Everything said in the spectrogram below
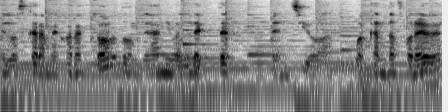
el Oscar a Mejor Actor, donde Hannibal Lecter venció a Wakanda Forever.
